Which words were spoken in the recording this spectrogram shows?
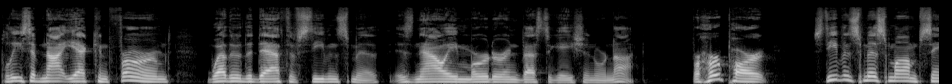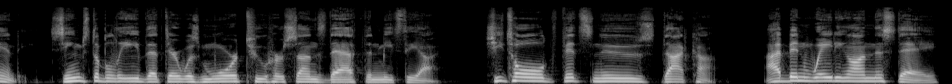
Police have not yet confirmed whether the death of Stephen Smith is now a murder investigation or not. For her part, Stephen Smith's mom, Sandy, seems to believe that there was more to her son's death than meets the eye. She told FITSNews.com, I've been waiting on this day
